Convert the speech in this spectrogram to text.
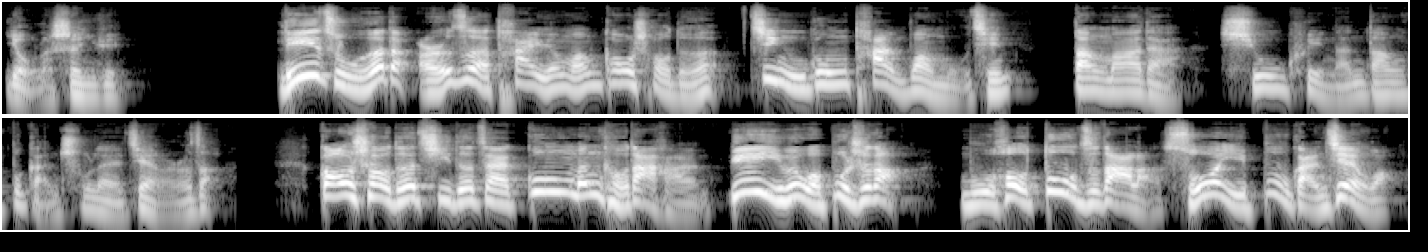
有了身孕。李祖娥的儿子太原王高绍德进宫探望母亲，当妈的羞愧难当，不敢出来见儿子。高绍德气得在宫门口大喊：“别以为我不知道，母后肚子大了，所以不敢见我。”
